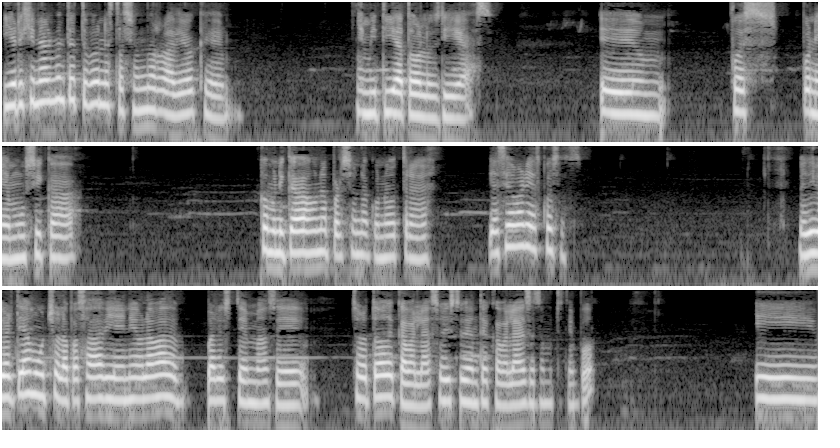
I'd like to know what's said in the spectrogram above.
Y originalmente tuve una estación de radio que emitía todos los días. Em, pues ponía música, comunicaba una persona con otra y hacía varias cosas. Me divertía mucho, la pasaba bien y hablaba de varios temas, de, sobre todo de Kabbalah. Soy estudiante de Kabbalah desde hace mucho tiempo. Y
